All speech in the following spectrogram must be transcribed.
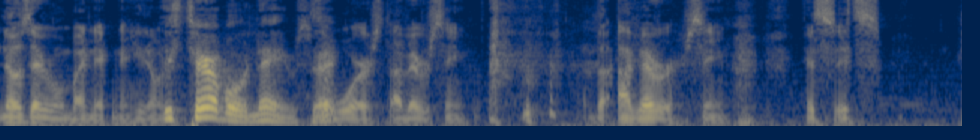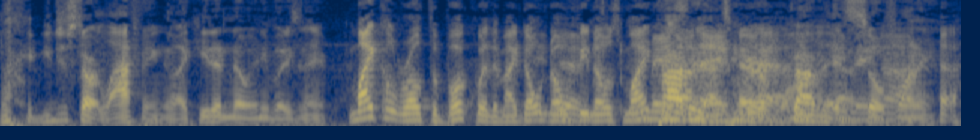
knows everyone by nickname. He don't. He's terrible with names. He's right? the worst I've ever seen. I've ever seen. It's it's like you just start laughing. Like he doesn't know anybody's name. Michael wrote the book with him. I don't he know did. if he knows Michael's Probably name. terrible. Probably it's not. so funny.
